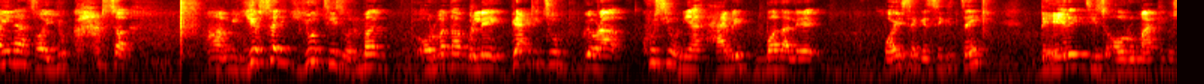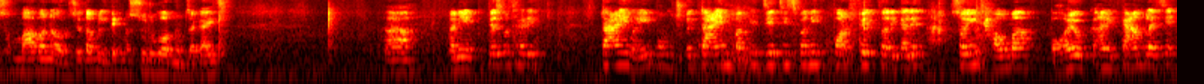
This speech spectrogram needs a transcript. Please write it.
ऐना छ यो काठ छ यसरी यो चिजहरूमा हरूमा तपाईँले ग्रेटिच्युड एउटा खुसी हुने ह्याबिट बदले भइसकेपछि चाहिँ धेरै चिज अरू माथिको सम्भावनाहरू चाहिँ तपाईँले देख्न सुरु गर्नुहुन्छ गाइज अनि त्यस पछाडि टाइम है पङ्क्चु टाइममा के जे चिज पनि पर्फेक्ट तरिकाले सही ठाउँमा भयो अनि कामलाई चाहिँ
